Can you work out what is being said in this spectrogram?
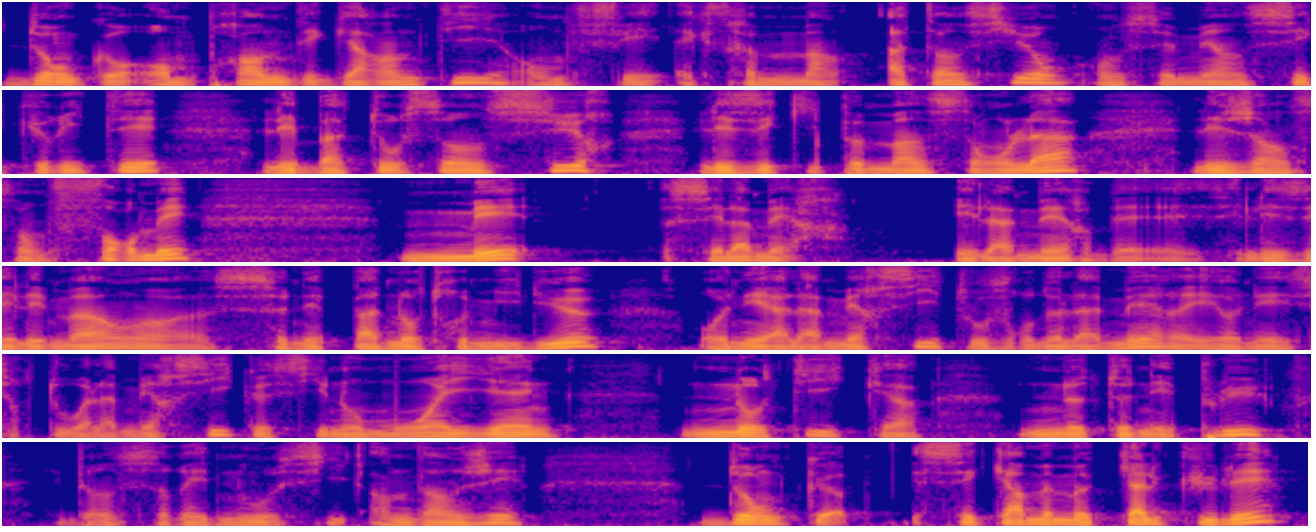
Donc on prend des garanties, on fait extrêmement attention, on se met en sécurité, les bateaux sont sûrs, les équipements sont là, les gens sont formés, mais c'est la mer. Et la mer, ben, les éléments, ce n'est pas notre milieu, on est à la merci toujours de la mer et on est surtout à la merci que si nos moyens nautiques ne tenaient plus, eh on serait nous aussi en danger. Donc c'est quand même calculé,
